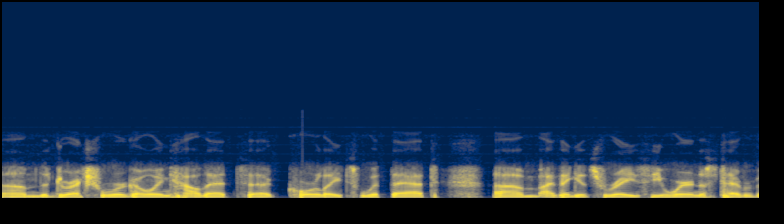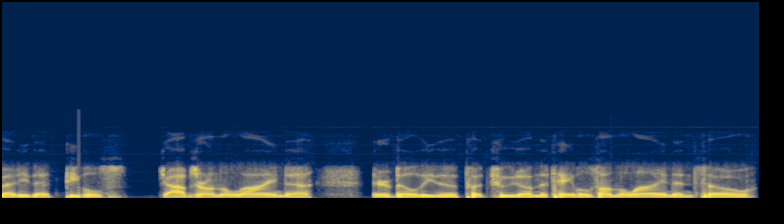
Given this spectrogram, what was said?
um, the direction we're going, how that uh, correlates with that. Um, I think it's raised the awareness to everybody that people's jobs are on the line, uh, their ability to put food on the tables on the line, and so.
